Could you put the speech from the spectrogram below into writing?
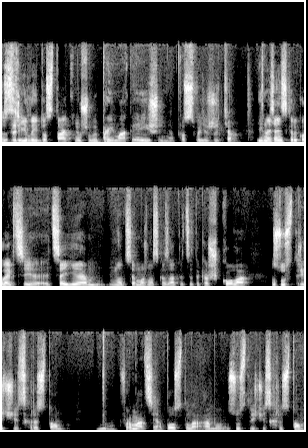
зрілий достатньо, щоб приймати рішення про своє життя. Ігнатянські реколекції це є, ну це можна сказати, це така школа зустрічі з Христом. Ну, формація апостола або зустрічі з Христом.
